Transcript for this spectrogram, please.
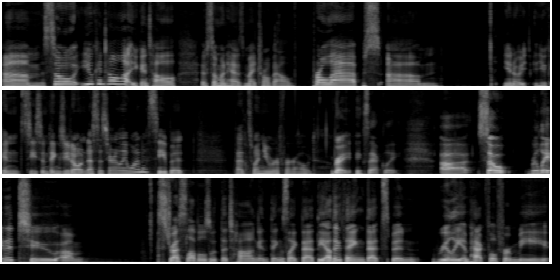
Um, so you can tell a lot. You can tell if someone has mitral valve prolapse. Um, you know, you can see some things you don't necessarily want to see, but that's when you refer out. Right. Exactly. Uh, so related to um, stress levels with the tongue and things like that. The other thing that's been really impactful for me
